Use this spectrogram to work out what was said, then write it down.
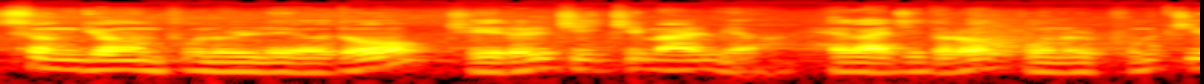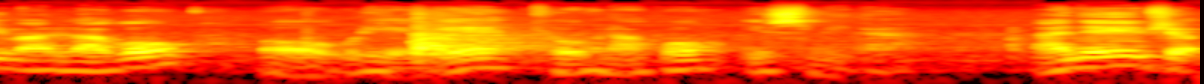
성경은 분을 내어도 죄를 짓지 말며 해가 지도록 분을 품지 말라고 어, 우리에게 교훈하고 있습니다. 안녕히 계십시오.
